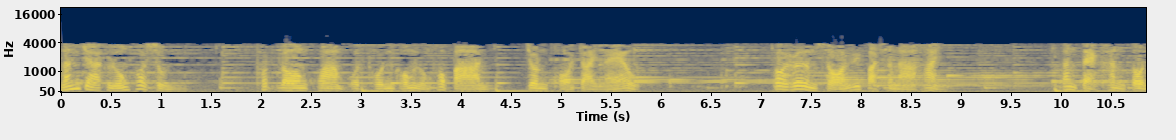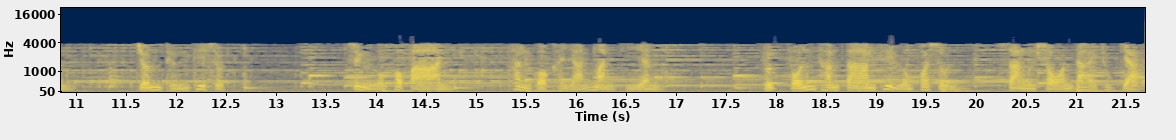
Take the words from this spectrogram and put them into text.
หลังจากหลวงพ่อสุน ทดลองความอดทนของหลวงพ่อปานจนพอใจแล้ว ก็เริ่มสอนวิปัสสนาให้ ตั้งแต่ขั้นต้นจนถึงที่สุด ซึ่งหลวงพ่อปาน ท่านก็ขยันหมั่นเพียร ฝึกฝนทำตามที่หลวงพ่อสุน สั่งสอนได้ทุกอย่าง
